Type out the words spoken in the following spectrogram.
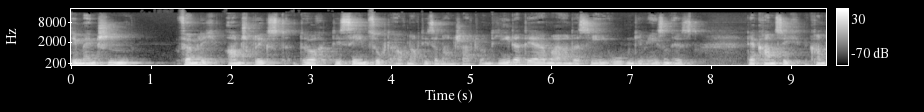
die Menschen förmlich ansprichst durch die Sehnsucht auch nach dieser Landschaft. Und jeder, der mal an der See oben gewesen ist, der kann, sich, kann,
